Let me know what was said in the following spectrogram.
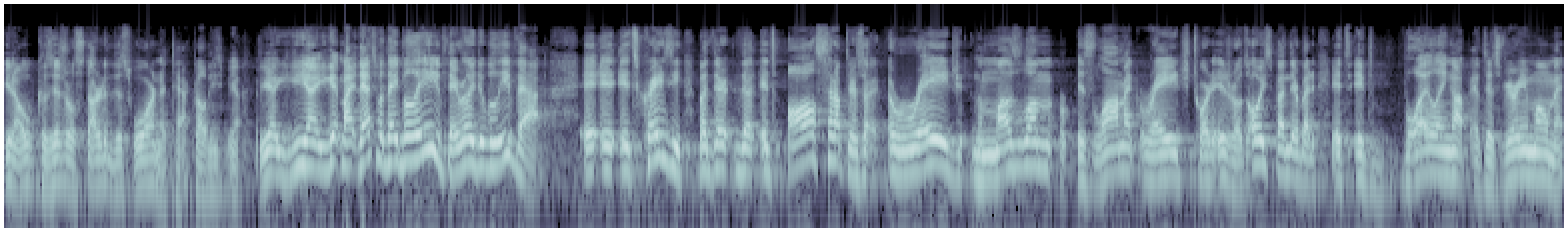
you know, because Israel started this war and attacked all these. You know, yeah, yeah, you get my. That's what they believe. They really do believe that. It, it, it's crazy, but the, it's all set up. There's a, a, rage, the Muslim Islamic rage toward Israel. It's always been there, but it's it's boiling up at this very moment,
